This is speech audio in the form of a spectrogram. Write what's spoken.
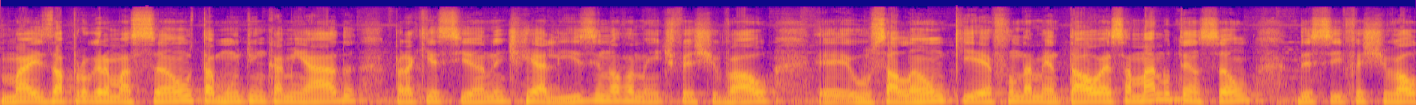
mas a programação está muito encaminhada para que esse ano a gente realize novamente festival, é, o salão, que é fundamental essa manutenção desse festival,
